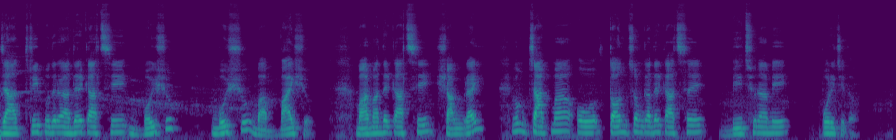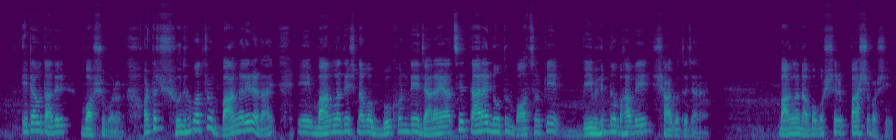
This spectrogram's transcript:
যা ত্রিপুরাদের কাছে বৈশু বৈশু বা বাইশু। মারমাদের কাছে সাংগ্রাই এবং চাকমা ও তঞ্চঙ্গাদের কাছে বিঝু নামে পরিচিত। এটাও তাদের বর্ষবরণ। অর্থাৎ শুধুমাত্র বাঙালিরা নয়, এ বাংলাদেশ নামক ভূখণ্ডে যারাই আছে, তারাই নতুন বছরকে বিভিন্নভাবে স্বাগত জানায়। বাংলা নববর্ষের পাশাপাশি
